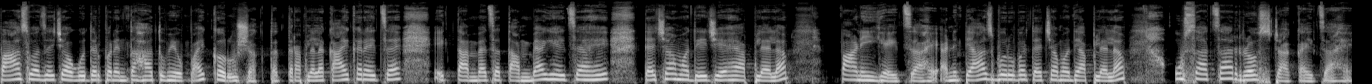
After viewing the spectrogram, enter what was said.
पाच वाजायच्या अगोदरपर्यंत हा तुम्ही उपाय करू शकतात तर आपल्याला काय करायचं आहे एक तांब्याचा तांब्या घ्यायचा आहे. त्याच्यामध्ये जे आहे आपल्याला पाणी घ्यायचं आहे. आणि त्याचबरोबर त्याच्यामध्ये आपल्याला ऊसाचा रस टाकायचा आहे.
